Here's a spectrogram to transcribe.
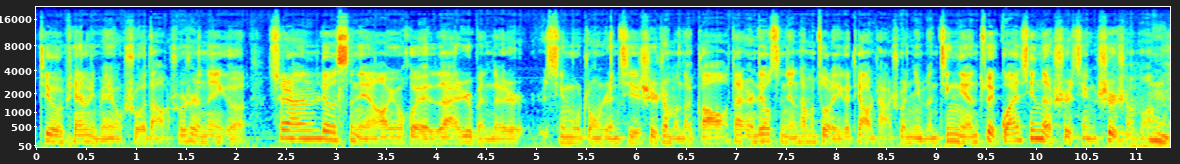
纪录片里面有说到，说是那个虽然六四年奥运会在日本的心目中人气是这么的高，但是六四年他们做了一个调查，说你们今年最关心的事情是什么？嗯，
